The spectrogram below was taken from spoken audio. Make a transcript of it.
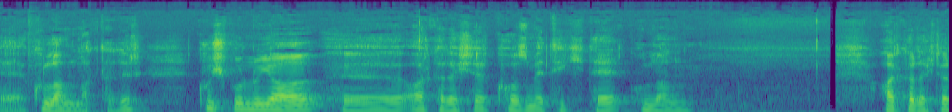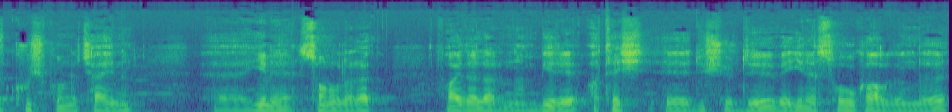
e, kullanılmaktadır. Kuşburnu yağı e, arkadaşlar kozmetikte kullanın. Arkadaşlar kuşburnu çayının e, yine son olarak faydalarından biri ateş e, düşürdüğü ve yine soğuk algınlığı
